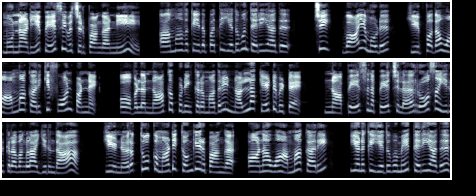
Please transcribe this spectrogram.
முன்னாடியே பேசி வச்சிருப்பாங்க அண்ணி. அம்மாவுக்கு இத பத்தி எதுவும் தெரியாது. சி வாய மூடு. இப்போதான் உன் அம்மாக்காரிக்கு ஃபோன் பண்ணேன். அவளை நாக்க பிடிக்கிற மாதிரி நல்லா கேட்டு விட்டேன். நான் பேசின பேச்சுல ரோசம் இருக்கிறவங்களா இருந்தா இந்நேரம் தூக்க மாட்டி தொங்கி இருப்பாங்க ஆனா உன் அம்மாக்காரி எனக்கு எதுவுமே தெரியாது.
